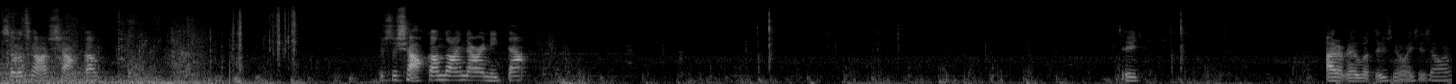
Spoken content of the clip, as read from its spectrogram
Someone's got a shotgun. There's a shotgun down there, I need that. Dude. I don't know what those noises are.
